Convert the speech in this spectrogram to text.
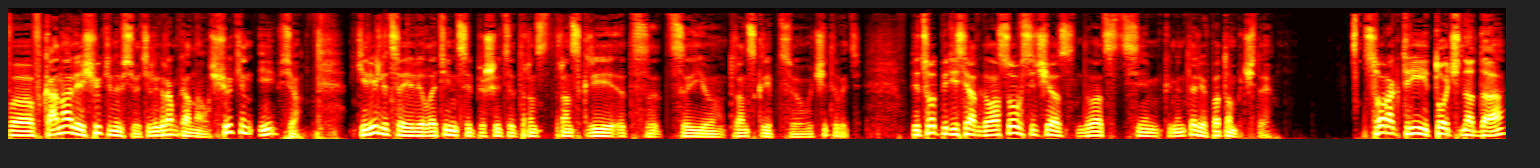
в, в канале Щукин и все, телеграм-канал Щукин и все. Кириллица или латиница пишите транс, транскрипцию, транскрипцию, учитывайте. 550 голосов сейчас, 27 комментариев, потом почитаю. 43 точно да,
